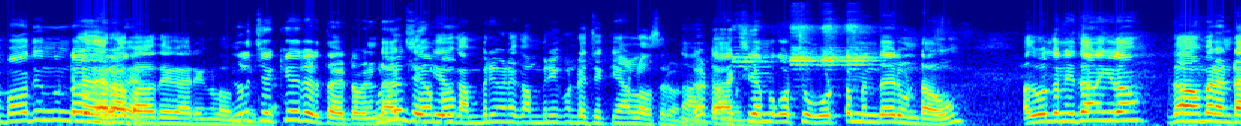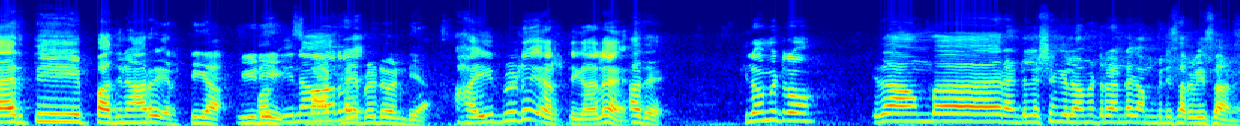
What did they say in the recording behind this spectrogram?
അപാധ്യൊന്നും വേറെ ഉണ്ടാവില്ല അപാധ കാര്യങ്ങളൊന്നും നിങ്ങൾ ചെക്ക് ആകുമ്പോൾ കമ്പനി വേണേ കമ്പനി കൊണ്ട് ചെക്ക് ചെയ്യാനുള്ള അവസരം ഉണ്ട് ടാക്സി ആകുമ്പോൾ കുറച്ച് ഓട്ടം എന്തായാലും ഉണ്ടാവും. അതുപോലെ തന്നെ ഇതാണെങ്കിലോ ഇതാകുമ്പോ രണ്ടായിരത്തി പതിനാറ് എർട്ടിക ഹൈബ്രിഡ് വണ്ടിയാ. ഹൈബ്രിഡ് എർട്ടിക അല്ലേ? അതെ. കിലോമീറ്ററോ ഇതാകുമ്പോ രണ്ട് ലക്ഷം കിലോമീറ്ററിന്റെ കമ്പനി സർവീസ് ആണ്.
